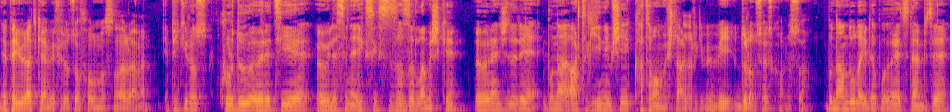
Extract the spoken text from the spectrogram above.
Epey üretken bir filozof olmasına rağmen. Epikuros kurduğu öğretiyi öylesine eksiksiz hazırlamış ki öğrencileri buna artık yeni bir şey katamamışlardır gibi bir durum söz konusu. Bundan dolayı da bu öğretiden bize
